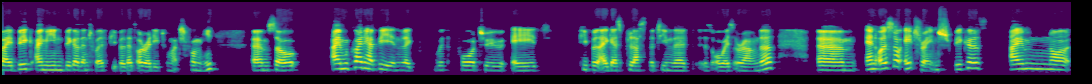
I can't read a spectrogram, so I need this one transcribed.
by big I mean bigger than 12 people. That's already too much for me. Um, so I'm quite happy in like with four to eight people, I guess, plus the team that is always around us. Um, and also age range because I'm not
